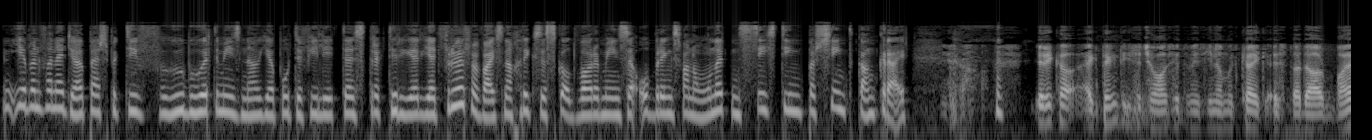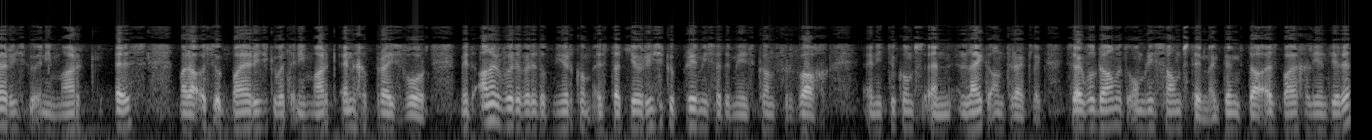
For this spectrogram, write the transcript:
En ewen vanuit jou perspektief, hoe behoort 'n mens nou jou portefeulje te struktureer? Jy het vroeër verwys na Griekse skuld waar mense opbrengs van 116% kan kry. Ja. Erika, ek dink die situasie wat mense hierna moet kyk is dat daar baie risiko in die mark is, maar daar is ook baie risiko wat in die mark ingeprys word. Met ander woorde wat dit op neerkom is dat jou risikopremies wat 'n mens kan verwag in die toekoms in lyk aantreklik. So ek wil daarmee omrie saamstem. Ek dink daar is baie geleenthede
